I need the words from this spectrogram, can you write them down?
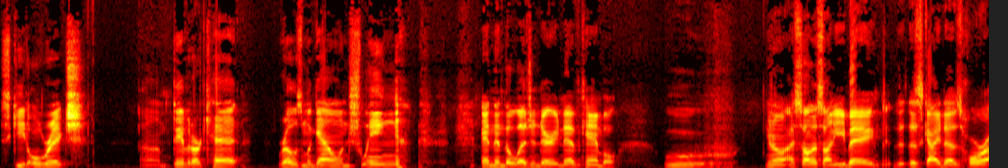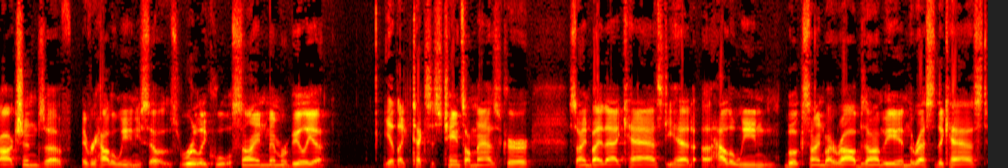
Skeet Ulrich, um, David Arquette, Rose McGowan, Schwing, and then the legendary Neve Campbell. Ooh. You know, I saw this on eBay. This guy does horror auctions uh, every Halloween. He sells really cool signed memorabilia. He had like Texas Chainsaw Massacre signed by that cast. He had a Halloween book signed by Rob Zombie and the rest of the cast.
